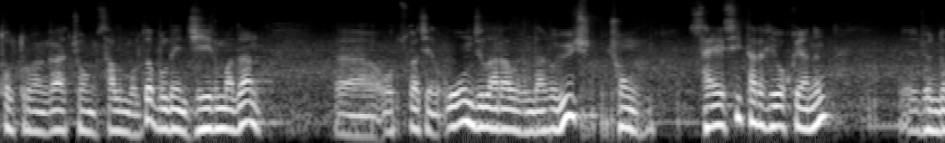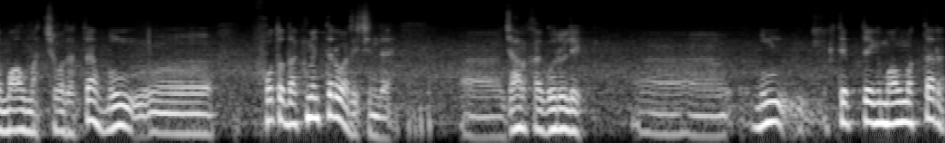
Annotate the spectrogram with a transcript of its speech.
толтурганга чоң салым болду да. Бул деген жыйырмадан э, отузга чейин он жыл аралыгындагы үч чоң саясий тарыхый окуянын жөнүндө маалымат чыгып атат да. Бул фото документтер бар ичинде. Жарыкка көрө элек. Бул китептеги маалыматтар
